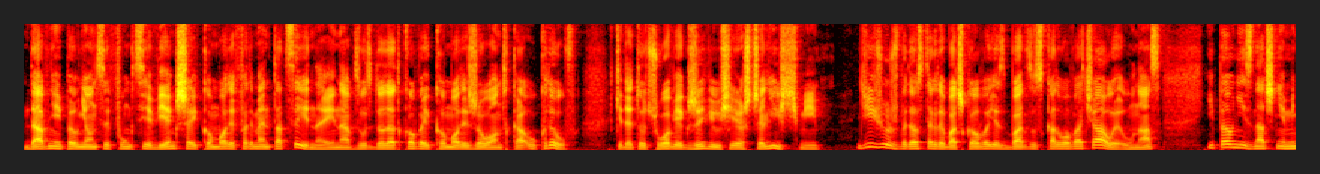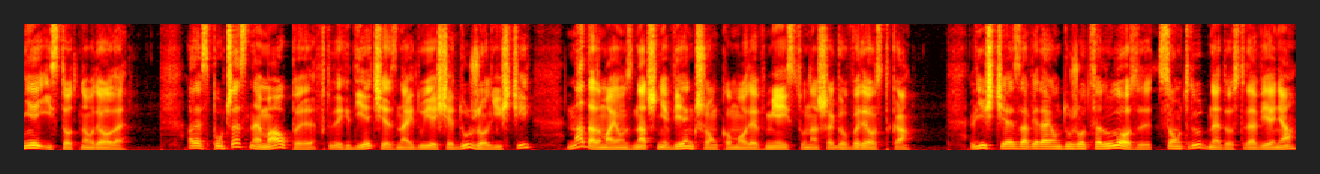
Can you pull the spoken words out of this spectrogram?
dawniej pełniący funkcję większej komory fermentacyjnej na wzór dodatkowej komory żołądka u krów, kiedy to człowiek żywił się jeszcze liśćmi. Dziś już wyrostek robaczkowy jest bardzo skarłowaciały u nas i pełni znacznie mniej istotną rolę. Ale współczesne małpy, w których diecie znajduje się dużo liści, nadal mają znacznie większą komorę w miejscu naszego wyrostka. Liście zawierają dużo celulozy, są trudne do strawienia,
